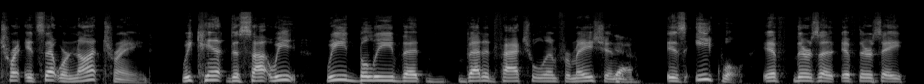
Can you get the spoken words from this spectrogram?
tra- it's that we're not trained. We can't decide. We we believe that vetted factual information Yeah. is equal. If there's a if there's a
